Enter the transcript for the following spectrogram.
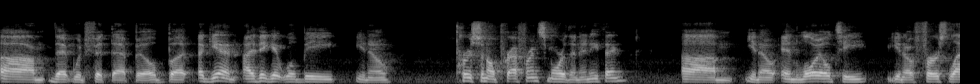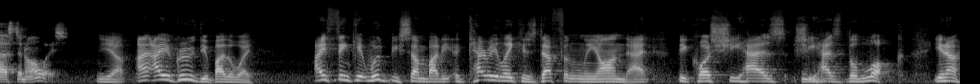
um, that would fit that bill, but again, I think it will be you know personal preference more than anything um, you know, and loyalty, you know, first, last, and always. Yeah, I, I agree with you. By the way, I think it would be somebody. Uh, Kari Lake is definitely on that because she has she mm has the look. You know,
